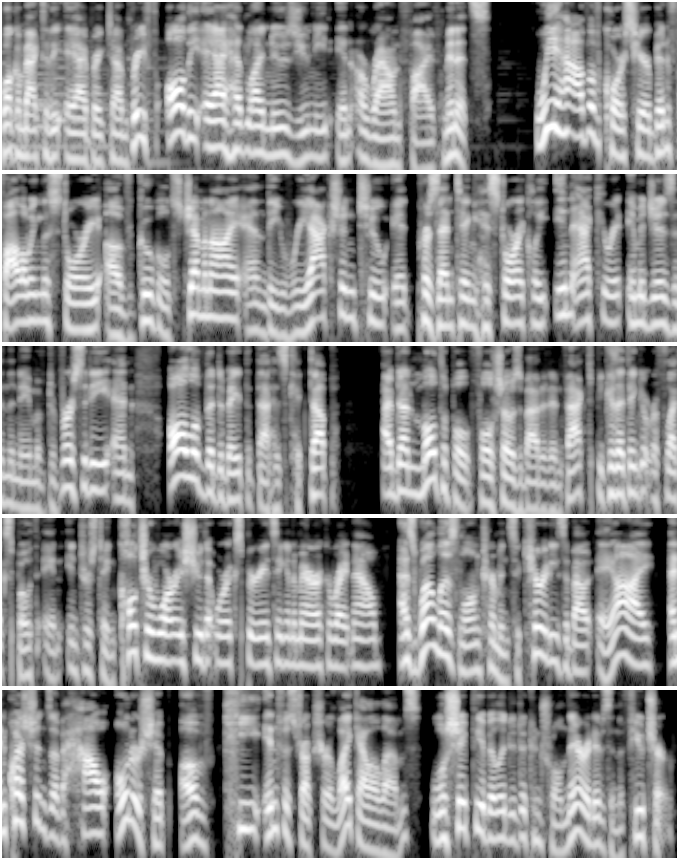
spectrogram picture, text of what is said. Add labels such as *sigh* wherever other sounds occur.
Welcome back to the AI Breakdown Brief, all the AI headline news you need in around five minutes. We have, of course, here been following the story of Google's Gemini and the reaction to it presenting historically inaccurate images in the name of diversity and all of the debate that that has kicked up. I've done multiple full shows about it, in fact, because I think it reflects both an interesting culture war issue that we're experiencing in America right now, as well as long term insecurities about AI and questions of how ownership of key infrastructure like LLMs will shape the ability to control narratives in the future.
